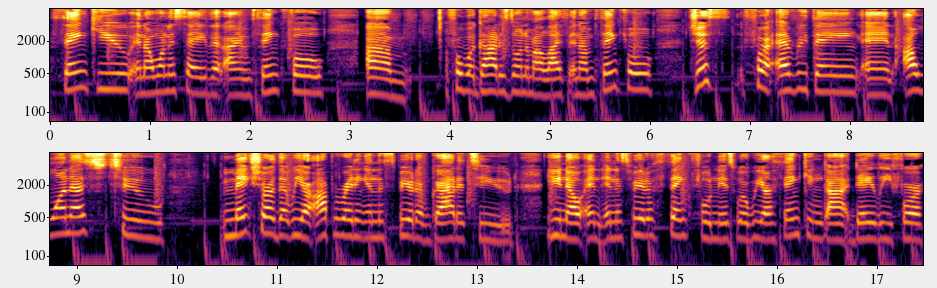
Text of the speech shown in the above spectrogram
thank you. And I want to say that I am thankful um, for what God is doing in my life, and I'm thankful just for everything. And I want us to make sure that we are operating in the spirit of gratitude, you know, and in the spirit of thankfulness, where we are thanking God daily for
